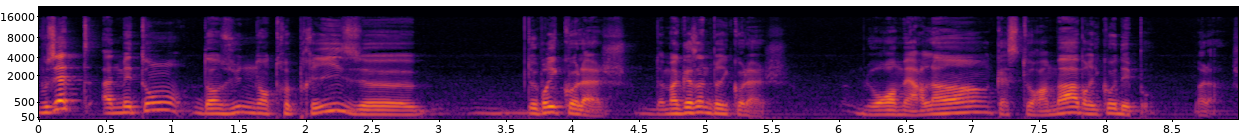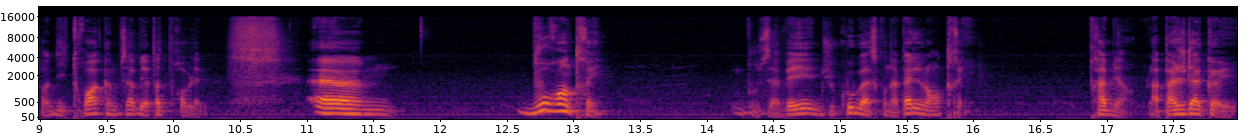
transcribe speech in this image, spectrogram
Vous êtes, admettons, dans une entreprise euh, de bricolage, d'un magasin de bricolage. Laurent Merlin, Castorama, Brico Dépôt. Voilà, j'en dis trois comme ça, il n'y a pas de problème. Euh, vous rentrez. Vous avez du coup bah, ce qu'on appelle l'entrée. Très bien, la page d'accueil.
